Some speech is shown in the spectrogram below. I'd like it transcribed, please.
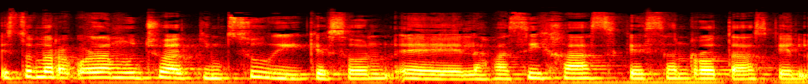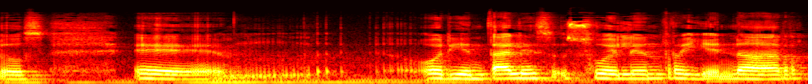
Esto me recuerda mucho a kintsugi, que son eh, las vasijas que están rotas, que los eh, orientales suelen rellenar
